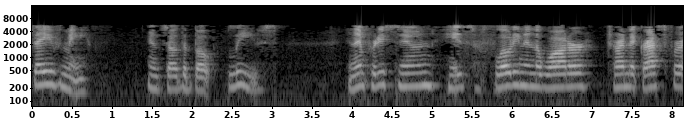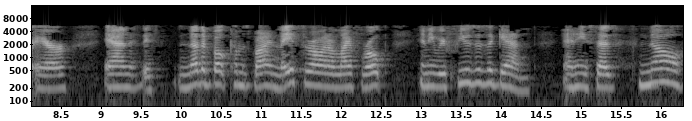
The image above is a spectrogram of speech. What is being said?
save me. And so the boat leaves. And then pretty soon he's floating in the water, trying to grasp for air, and if another boat comes by and they throw out a life rope and he refuses again and he says, No,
